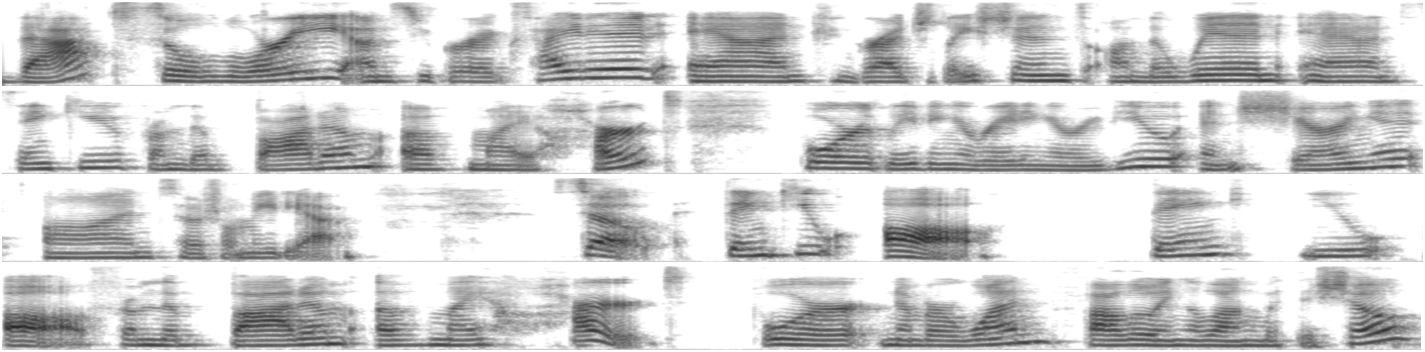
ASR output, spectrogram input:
that. So, Lori, I'm super excited and congratulations on the win. And thank you from the bottom of my heart for leaving a rating and review and sharing it on social media. So, thank you all thank you all from the bottom of my heart for number one, following along with the show,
